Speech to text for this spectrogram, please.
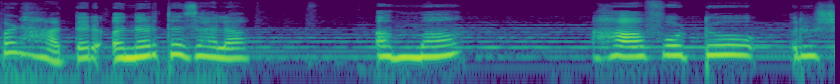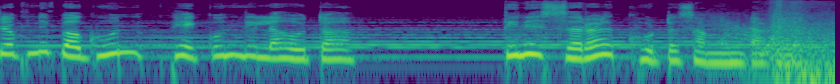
पण हा तर अनर्थ झाला. अम्मा हा फोटो ऋषभने बघून फेकून दिला होता. तिने सरळ खोटं सांगून टाकलं.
